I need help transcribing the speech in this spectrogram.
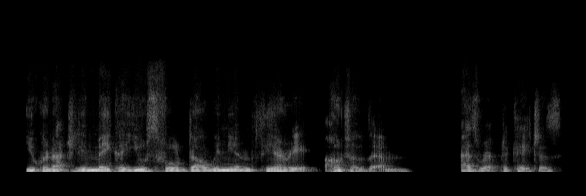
you can actually make a useful Darwinian theory out of them as replicators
